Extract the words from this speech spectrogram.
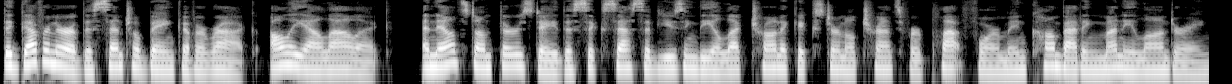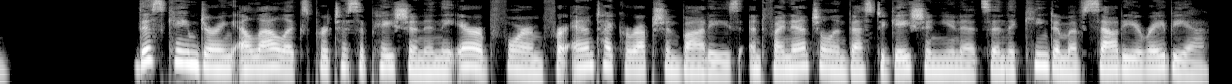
The governor of the Central Bank of Iraq, Ali al-Alaq, announced on Thursday the success of using the electronic external transfer platform in combating money laundering. This came during al-Alaq's participation in the Arab Forum for Anti-Corruption Bodies and Financial Investigation Units in the Kingdom of Saudi Arabia,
